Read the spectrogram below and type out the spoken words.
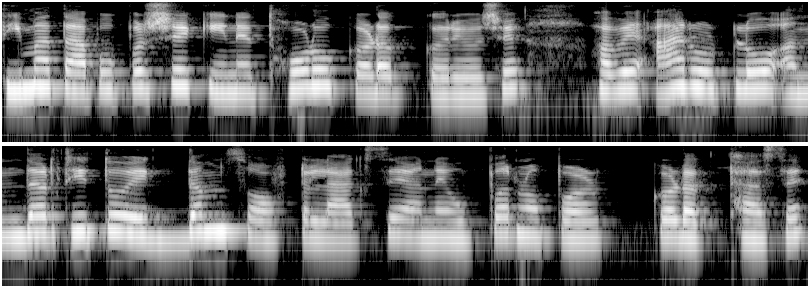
ધીમા તાપ ઉપર શેકીને થોડો કડક કર્યો છે. હવે આ રોટલો અંદરથી તો એકદમ સોફ્ટ લાગશે અને ઉપરનો પણ કડક થશે,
